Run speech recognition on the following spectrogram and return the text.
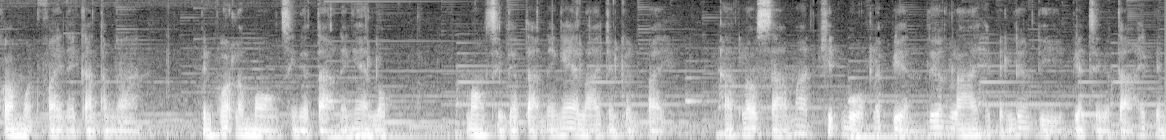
ความหมดไฟในการทำงาน เป็นเพราะเรามองสิ่งต่างๆในแง่ลบ มองสิ่งต่างๆในแง่ร้ายจนเกินไป หากเราสามารถคิดบวกและเปลี่ยนเรื่องร้ายให้เป็นเรื่องดี เปลี่ยนสิ่งต่างๆให้เป็น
